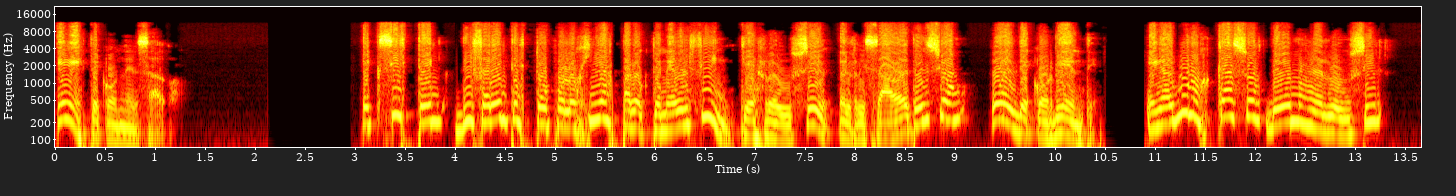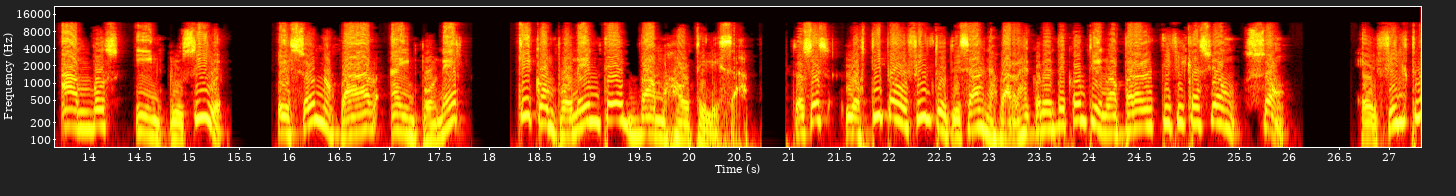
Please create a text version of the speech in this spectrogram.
en este condensador. Existen diferentes topologías para obtener el fin, que es reducir el rizado de tensión o el de corriente. En algunos casos debemos de reducir ambos inclusive. Eso nos va a imponer qué componente vamos a utilizar. Entonces, los tipos de filtro utilizados en las barras de corriente continua para rectificación son el filtro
